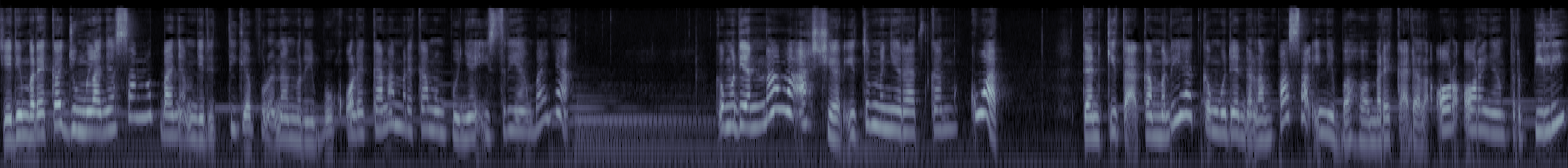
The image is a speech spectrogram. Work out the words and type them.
Jadi mereka jumlahnya sangat banyak menjadi 36 ribu oleh karena mereka mempunyai istri yang banyak. Kemudian nama Asyir itu menyiratkan kuat. Dan kita akan melihat kemudian dalam pasal ini bahwa mereka adalah orang-orang yang terpilih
